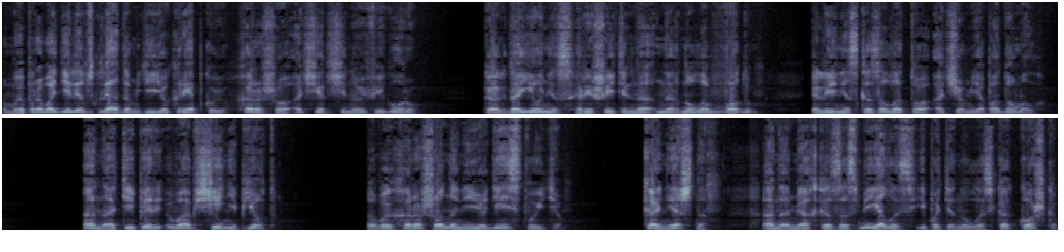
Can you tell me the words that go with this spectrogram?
Мы проводили взглядом ее крепкую, хорошо очерченную фигуру. Когда Юнис решительно нырнула в воду, Лини сказала то, о чем я подумал. Она теперь вообще не пьет. Вы хорошо на нее действуете. Конечно. Она мягко засмеялась и потянулась, как кошка.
